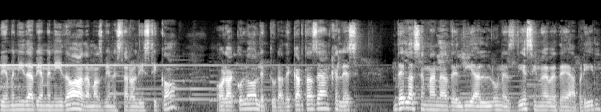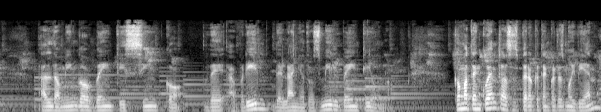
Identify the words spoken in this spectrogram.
bienvenida, bienvenido a Damas Bienestar Holístico, oráculo, lectura de cartas de ángeles de la semana del día lunes 19 de abril al domingo 25 de abril del año 2021. ¿Cómo te encuentras? Espero que te encuentres muy bien.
